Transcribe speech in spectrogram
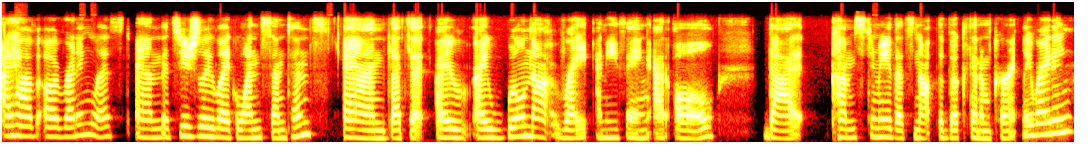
I have a running list, and it's usually like one sentence, and that's it. I I will not write anything at all that comes to me that's not the book that I'm currently writing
